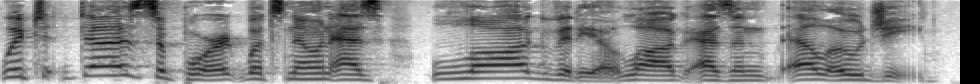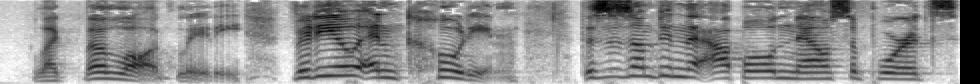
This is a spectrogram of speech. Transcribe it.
which does support what's known as log video, log as in L O G, like the log lady. Video encoding. This is something that Apple now supports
